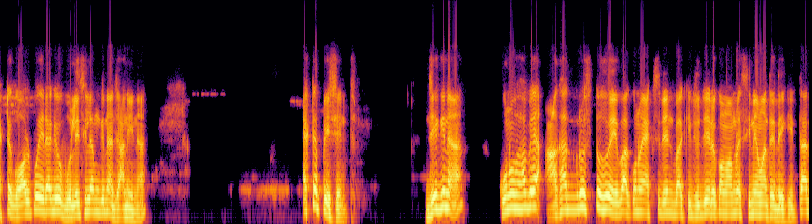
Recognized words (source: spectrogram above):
একটা গল্প এর আগেও বলেছিলাম কিনা জানি না। একটা পেশেন্ট যে কিনা কোনোভাবে আঘাতগ্রস্ত হয়ে বা কোনো অ্যাক্সিডেন্ট বা কিছু যেরকম আমরা সিনেমাতে দেখি, তার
